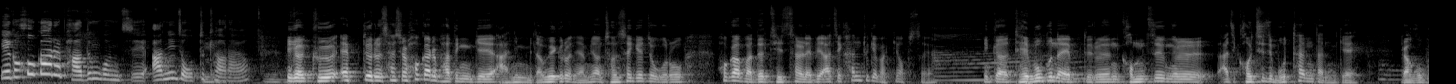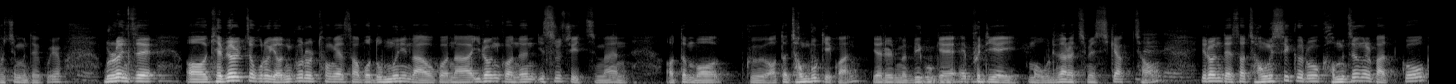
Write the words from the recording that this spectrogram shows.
얘가 허가를 받은 건지 아닌지 어떻게 알아요? 그러니까 그 앱들은 사실 허가를 받은 게 아닙니다. 왜 그러냐면 전 세계적으로 허가받은 디지털 앱이 아직 한두 개밖에 없어요. 그러니까 대부분의 앱들은 검증을 아직 거치지 못한 단계 라고 보시면 되고요. 물론 이제 어, 개별적으로 연구를 통해서 뭐 논문이 나오거나 이런 거는 있을 수 있지만 어떤 뭐 그 어떤 정부기관 예를 들면 미국의 FDA 뭐 우리나라 치면 식약청 이런 데서 정식으로 검증을 받고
